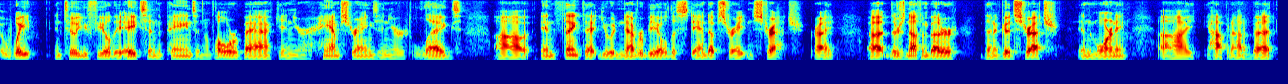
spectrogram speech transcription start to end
Wait until you feel the aches and the pains in the lower back in your hamstrings in your legs uh, and think that you would never be able to stand up straight and stretch, right? Uh, there's nothing better than a good stretch in the morning, uh, hopping out of bed.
